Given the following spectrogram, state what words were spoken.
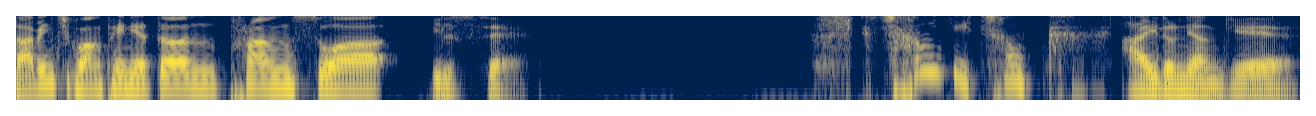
다빈치 광팬이었던 프랑스와 1세 참 이게 참 아이러니한 게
